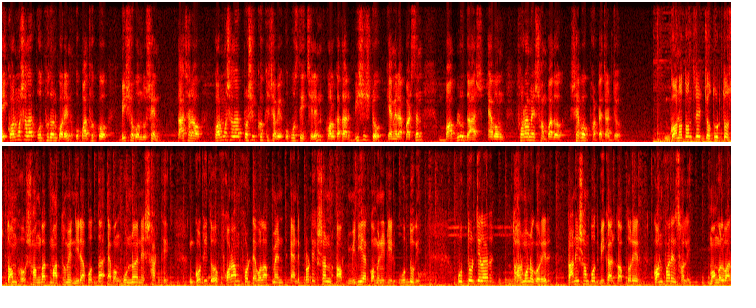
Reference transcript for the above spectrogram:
এই কর্মশালার উদ্বোধন করেন উপাধ্যক্ষ বিশ্ববন্ধু সেন। তাছাড়াও কর্মশালার প্রশিক্ষক হিসাবে উপস্থিত ছিলেন কলকাতার বিশিষ্ট ক্যামেরা পার্সন বাবলু দাস এবং ফোরামের সম্পাদক সেবক ভট্টাচার্য। গণতন্ত্রের চতুর্থ স্তম্ভ সংবাদ মাধ্যমের নিরাপত্তা এবং উন্নয়নের স্বার্থে গঠিত forum for development and protection of media কমিউনিটির উদ্যোগে উত্তর জেলার ধর্মনগরের প্রাণী সম্পদ বিকাশ দপ্তরের কনফারেন্স হলে মঙ্গলবার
